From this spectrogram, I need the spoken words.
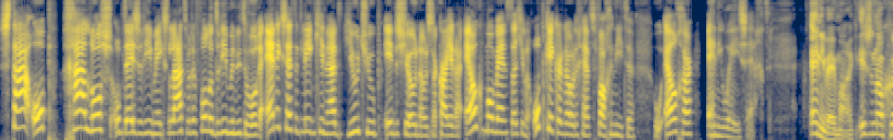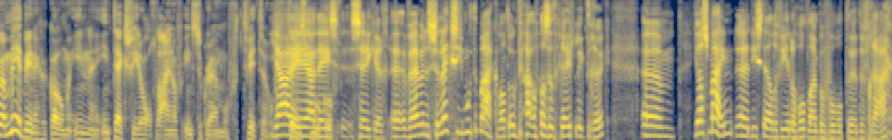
sta op, ga los op deze remix. Laten we de volle drie minuten horen. En ik zet het linkje naar YouTube in de show notes. Dan kan je daar elk moment dat je een opkikker nodig hebt van genieten. Hoe Elger anyway zegt. Anyway, Mark, is er nog eh, meer binnengekomen in, eh, in tekst via de hotline of Instagram of Twitter of Ja, ja, Facebook? ja, nee, of- z- zeker. Eh, we hebben een selectie moeten maken, want ook daar was het redelijk druk. Ehm, Jasmijn, die stelde via de hotline bijvoorbeeld de vraag...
